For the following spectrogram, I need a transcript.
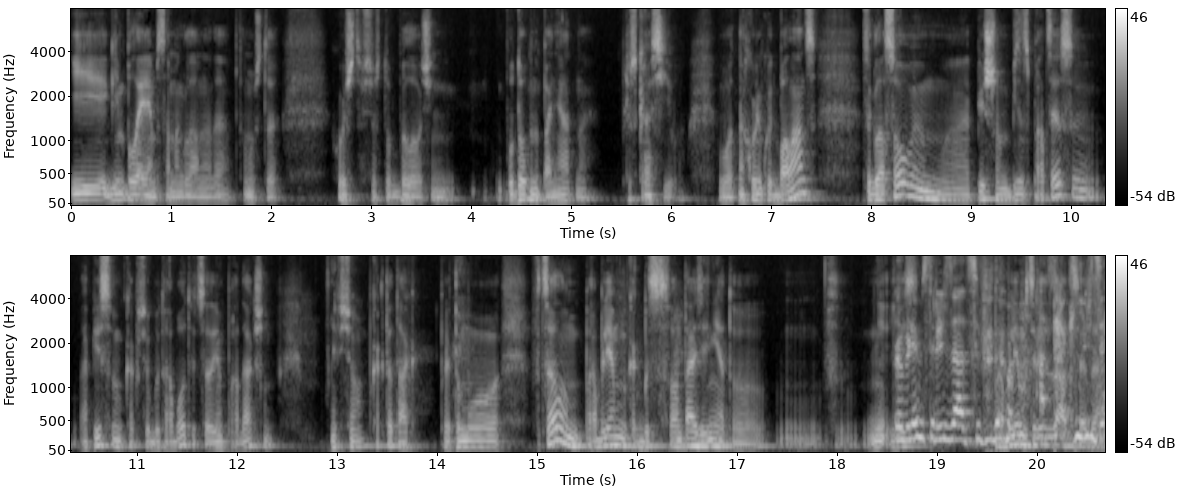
и геймплеем, самое главное, да. Потому что хочется все, чтобы было очень удобно, понятно, плюс красиво. Вот, находим какой-то баланс, согласовываем, э, пишем бизнес-процессы, описываем, как все будет работать, создаем продакшн, и все, как-то так. Поэтому в целом проблем как бы с фантазией нету. Не- Проблем есть- с реализацией. потом. Проблем с А реализацией, нельзя,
